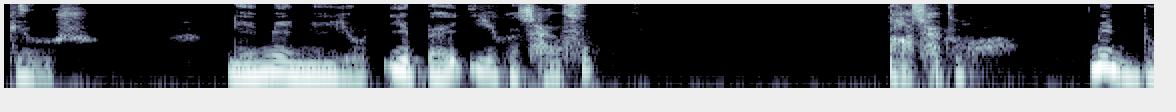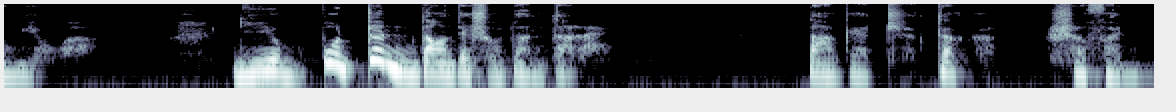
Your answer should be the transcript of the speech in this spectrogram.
比如说，你命里有一百亿个财富，大财主啊，命中有啊，你用不正当的手段得来。大概只得个十分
